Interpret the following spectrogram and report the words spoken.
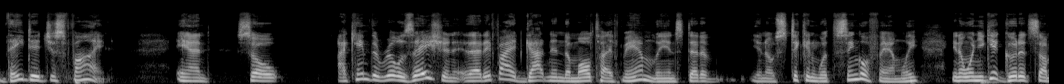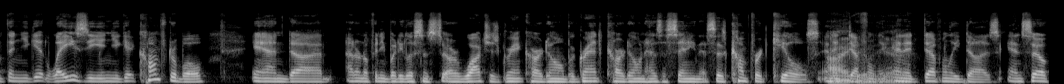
they did just fine. And so I came to the realization that if I had gotten into multifamily instead of you know sticking with single family you know when you get good at something you get lazy and you get comfortable and uh, i don't know if anybody listens to or watches grant cardone but grant cardone has a saying that says comfort kills and it I definitely do, yeah. and it definitely does and so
